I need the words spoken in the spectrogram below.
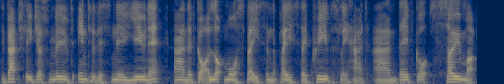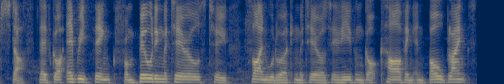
They've actually just moved into this new unit and they've got a lot more space than the place they previously had. And they've got so much stuff. They've got everything from building materials to fine woodworking materials. They've even got carving and bowl blanks.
